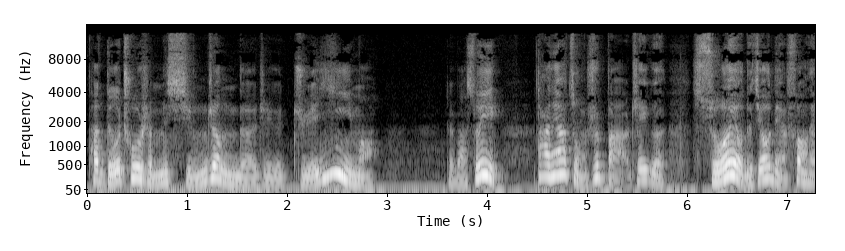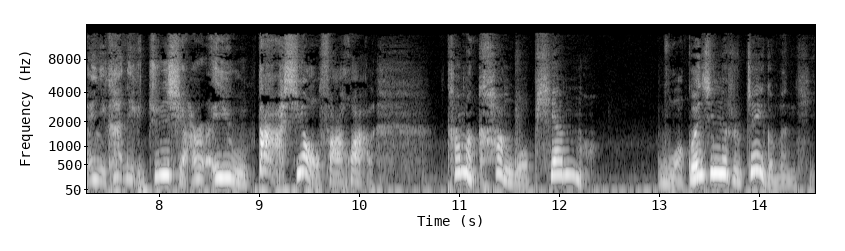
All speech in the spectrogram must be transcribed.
它得出什么行政的这个决议吗？对吧？所以大家总是把这个所有的焦点放在，哎，你看那个军衔儿，哎呦，大笑发话了。他们看过片吗？我关心的是这个问题。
